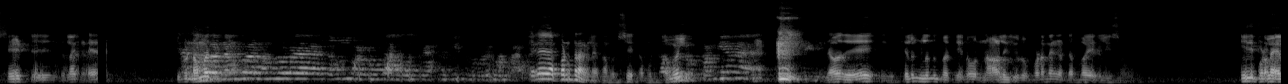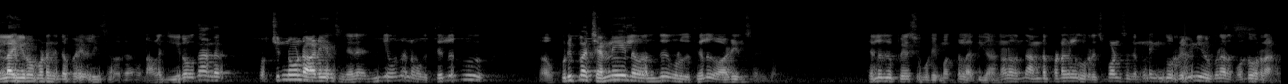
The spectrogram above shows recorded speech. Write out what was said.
ஸ்டேட்டு இதெல்லாம் கிடையாது. இப்போ நம்ம என்ன பண்ணுறாங்களே நம்ம சரி நம்ம தமிழ் அதாவது நீங்கள் தெலுங்குலேருந்து பார்த்தீங்கன்னா ஒரு நாலு ஹீரோ படம் எங்கள் டப்பாய் ரிலீஸ் ஆகும். இது படம் எல்லா ஹீரோ படம் டப்பாய் ரிலீஸ் ஆகுது? ஒரு நாலஞ்சு ஹீரோ தான் அந்த ஒரு சின்னோண்டு ஆடியன்ஸ் இங்கே வந்து நமக்கு தெலுங்கு குறிப்பாக சென்னையில் வந்து உங்களுக்கு தெலுங்கு ஆடியன்ஸ் அதிகம். தெலுங்கு பேசக்கூடிய மக்கள் அதிகம். அதனால் வந்து அந்த படங்களுக்கு ஒரு ரெஸ்பான்ஸ் இருக்கிறனால இங்கே ஒரு ரெவன்யூ இருக்குன்னு அதை கொண்டு வர்றாங்க.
